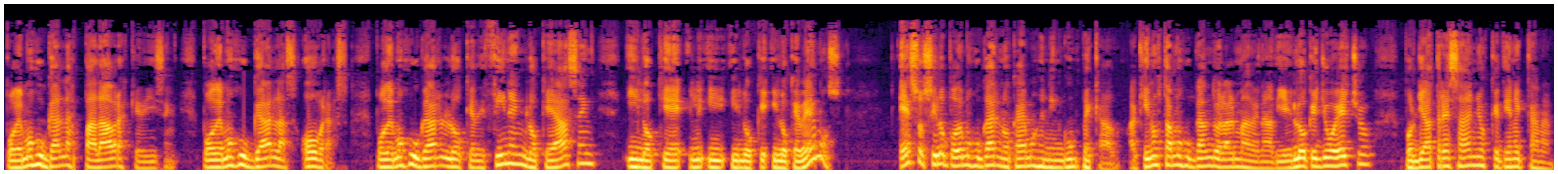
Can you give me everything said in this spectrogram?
podemos juzgar las palabras que dicen, podemos juzgar las obras, podemos juzgar lo que definen, lo que hacen y lo que, y, lo, que, y lo que vemos. Eso sí lo podemos juzgar, no caemos en ningún pecado. Aquí no estamos juzgando el alma de nadie. Es lo que yo he hecho por ya tres años que tiene el canal.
